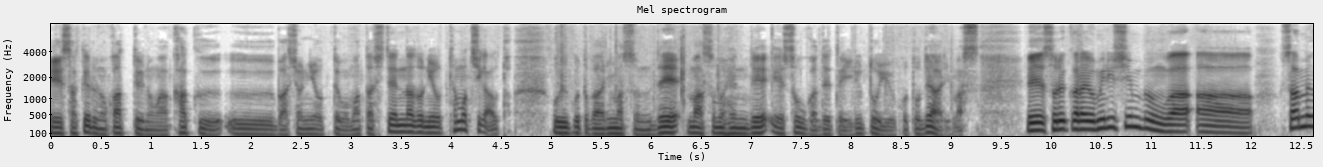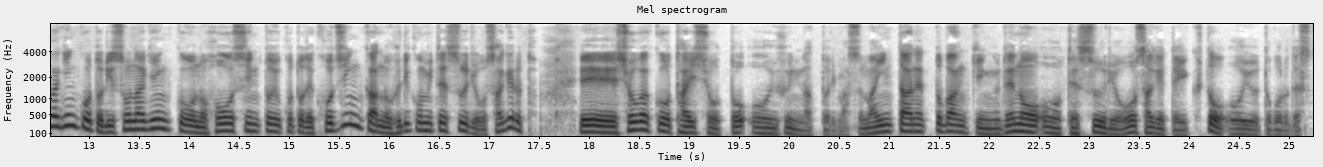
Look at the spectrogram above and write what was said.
えー、避けるのかっていうのが各場所によってもまた視点などによっても違うということがありますんで、まあ、その辺で、えー、層が出ているということであります。えー、それから読売新聞はあ三メガ銀行とりそな銀行の方針ということで個人間の振込手数料を下げると、えー、少額を対象というふうになっております。まあ、インターネットバンキングでのの手数料を下げていくというところです。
